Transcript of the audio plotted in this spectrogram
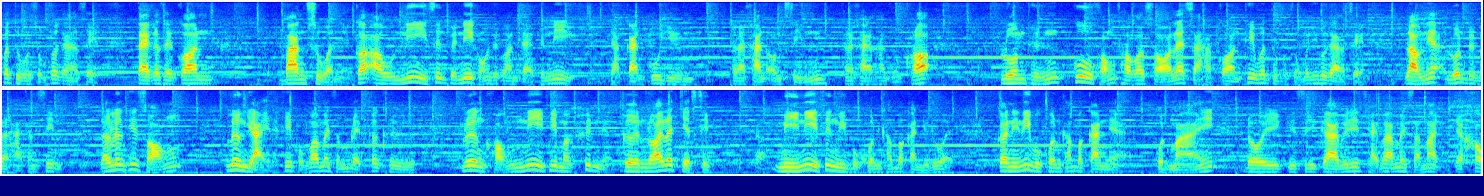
วัตถุประสงค์เพื่อการเกษตร แต่เกษตรกรบางส่วนเนี่ยก็เอาหนี้ซึ่งเป็นหนี้ของเกษตรกรแต่เป็นหนี้จากการกู้ยืมธนาคารออมสินธนาคารอาคารสงเคราะห์รวมถึงกู้ของทกสและสหกรณ์ที่วัตถุประสงค์ไม่ใช่เพื่อการเกษตร เหล่านี้ล้วนเป็นปัญหาทั้งสิ้น แล้วเรื่องที่สองเรื่องใหญ่เนี่ยที่ผมว่าไม่สำเร็จก็คือ เรื่องของหนี้ที่มาขึ้นเนี่ยเกินร้อยละเจ็ดสิบครับมีหนี้ซึ่งมีบุคคลค้ำประกันอยู่ด้วย กรณีนี้บุคคลค้ำประกันเนี่ยกฎหมายโดยกฤษฎีกาวินิจฉัยว่าไม่สามารถจะเข้า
